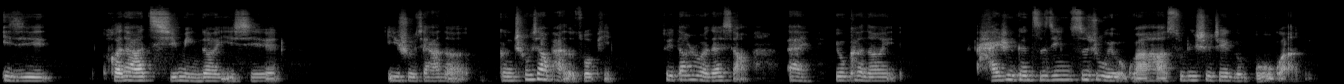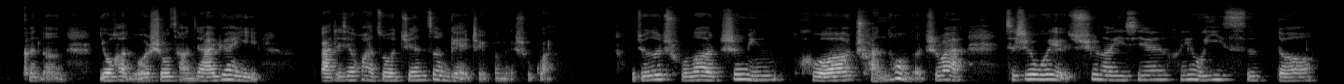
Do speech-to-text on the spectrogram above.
以及和他齐名的一些艺术家的更抽象派的作品。所以当时我在想，哎，有可能还是跟资金资助有关哈。苏黎世这个博物馆可能有很多收藏家愿意。把这些画作捐赠给这个美术馆，我觉得除了知名和传统的之外，其实我也去了一些很有意思的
